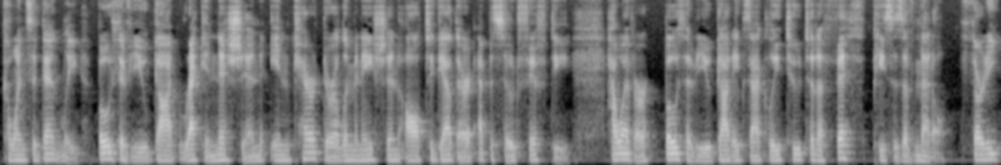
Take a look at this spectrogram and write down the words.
Coincidentally, both of you got recognition in character elimination altogether, episode 50. However, both of you got exactly 2 to the 5th pieces of metal, 30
